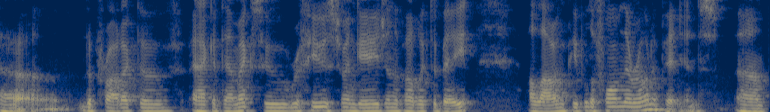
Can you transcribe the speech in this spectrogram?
uh, the product of academics who refuse to engage in the public debate, allowing people to form their own opinions. Um,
